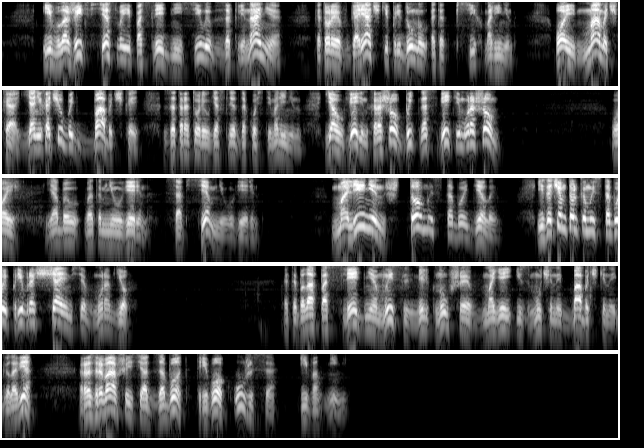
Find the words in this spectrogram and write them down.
и вложить все свои последние силы в заклинание, которое в горячке придумал этот псих Малинин. «Ой, мамочка, я не хочу быть бабочкой!» — затараторил я вслед за Костей Малининым. «Я уверен, хорошо быть на свете мурашом!» Ой, я был в этом не уверен, совсем не уверен. Малинин, что мы с тобой делаем? И зачем только мы с тобой превращаемся в муравьев? Это была последняя мысль, мелькнувшая в моей измученной бабочкиной голове, разрывавшаяся от забот, тревог, ужаса и волнений.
